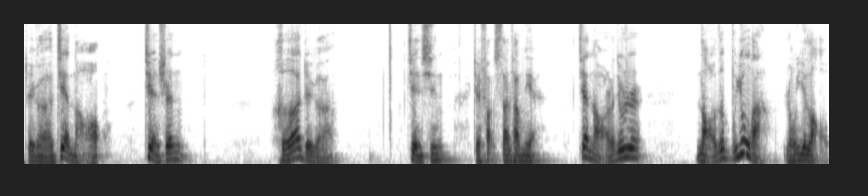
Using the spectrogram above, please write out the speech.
这个健脑、健身和这个健心这方三方面。健脑呢，就是脑子不用啊，容易老。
